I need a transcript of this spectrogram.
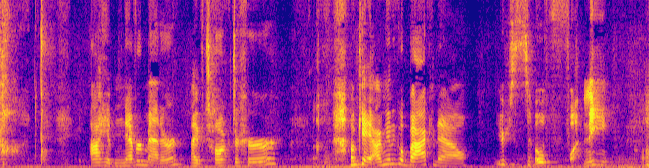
God. I have never met her. I've talked to her. okay, I'm going to go back now. You're so funny. Oh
